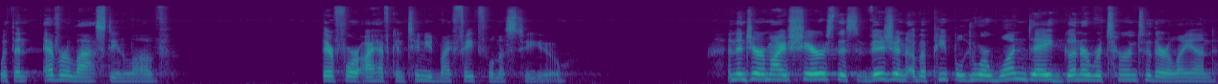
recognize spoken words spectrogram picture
with an everlasting love. Therefore, I have continued my faithfulness to you. And then Jeremiah shares this vision of a people who are one day going to return to their land.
